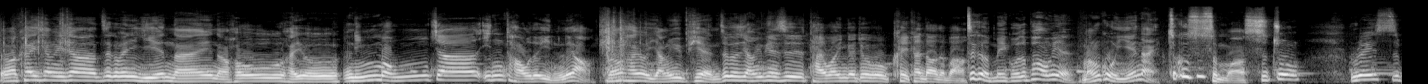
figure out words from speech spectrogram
那么开箱一下这个边椰奶，然后还有柠檬加樱桃的饮料，然后还有洋芋片。这个洋芋片是台湾应该就可以看到的吧？这个美国的泡面，芒果椰奶，这个是什么啊？Strong raspberry。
